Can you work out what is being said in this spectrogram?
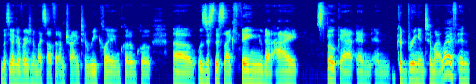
this younger version of myself that I'm trying to reclaim, quote unquote, uh, was just this like thing that I spoke at and and could bring into my life. And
